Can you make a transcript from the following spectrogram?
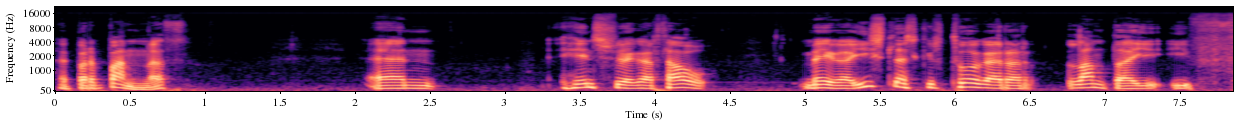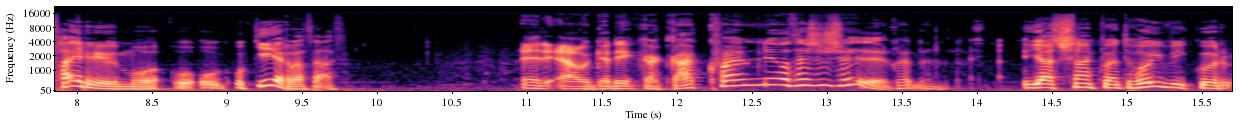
Það er bara bannað. En hins vegar þá mega íslenskir tógarar landa í, í færium og, og, og, og gera það er ekki að ríka gagkvæmni á þessu sviði? Já, samkvæmt Hauvíkur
